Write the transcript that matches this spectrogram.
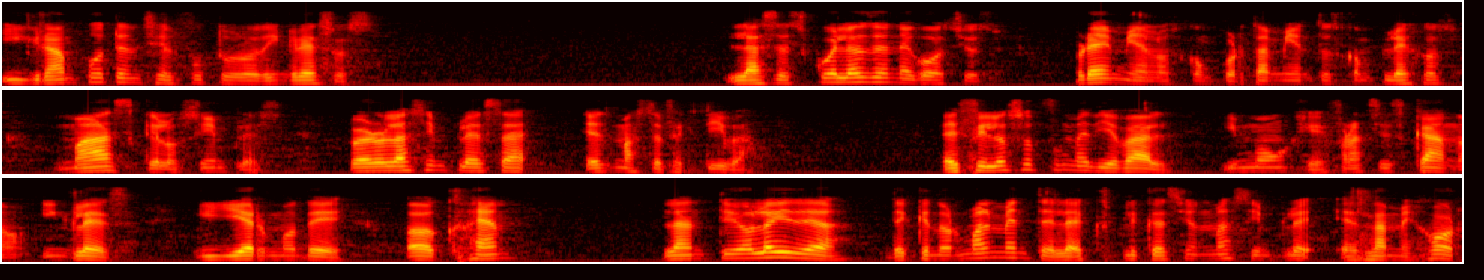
y gran potencial futuro de ingresos. Las escuelas de negocios premian los comportamientos complejos más que los simples, pero la simpleza es más efectiva. El filósofo medieval y monje franciscano inglés Guillermo de Ockham planteó la idea de que normalmente la explicación más simple es la mejor.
